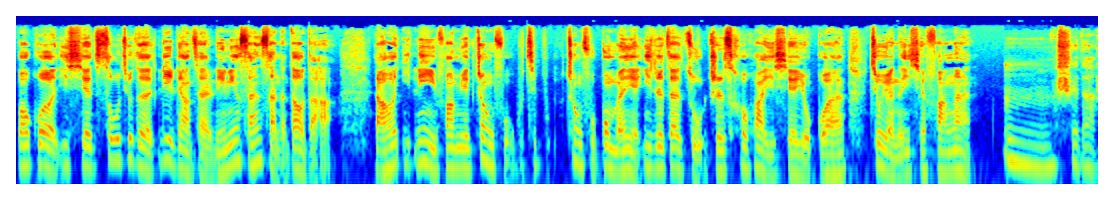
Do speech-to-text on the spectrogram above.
包括一些搜救的力量在零零散散的到达，然后另一方面，政府政府部门也一直在组织策划一些有关救援的一些方案。嗯，是的。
